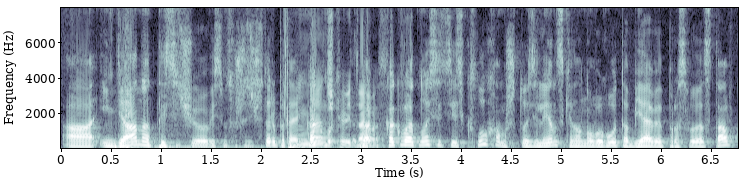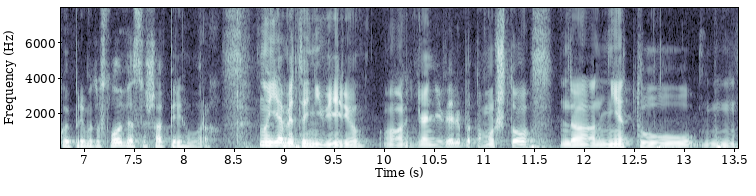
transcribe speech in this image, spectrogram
А, Індіана 1864 питає. Как Індіаночка, вы, вітаю да, вас. как вы относитесь к слухам, что Зеленский на Новый год объявит про свою отставку и примет условия США в переговорах? Ну, я в это не верю. А, Я не верю, потому что да, нету, м,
